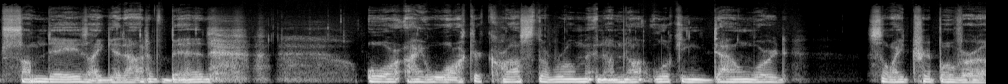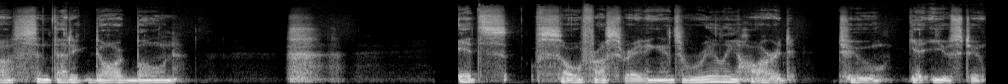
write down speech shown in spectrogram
some days I get out of bed or I walk across the room and I'm not looking downward, so I trip over a synthetic dog bone. It's so frustrating. It's really hard to get used to.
